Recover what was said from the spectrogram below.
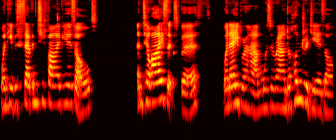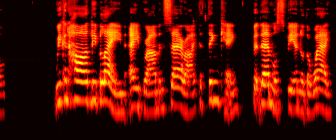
when he was 75 years old until Isaac's birth when Abraham was around 100 years old. We can hardly blame Abram and Sarai for thinking that there must be another way,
